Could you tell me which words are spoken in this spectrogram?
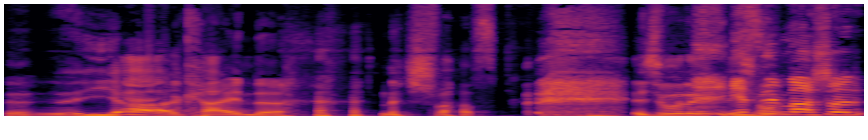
Äh, ja, keine. ne Spaß. Ich wurde. Ich Jetzt sind wir schon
